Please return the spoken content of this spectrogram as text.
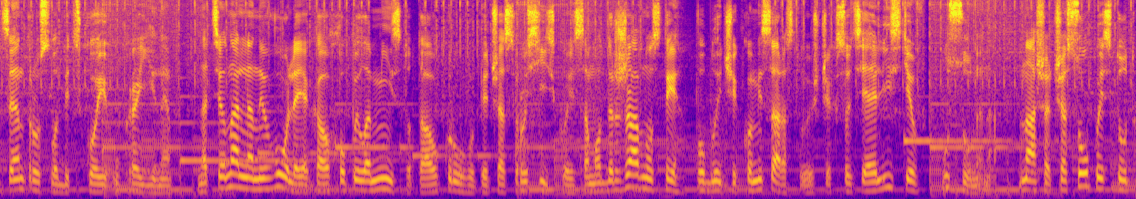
центру Слобідської України. Національна неволя, яка охопила місто та округу під час російської самодержавності в обличчі комісарствуючих соціалістів, усунена. Наша часопись тут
